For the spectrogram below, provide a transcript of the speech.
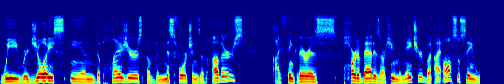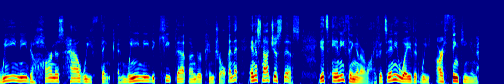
we rejoice in the pleasures of the misfortunes of others, I think there is part of that is our human nature, but I also say we need to harness how we think and we need to keep that under control. And that, and it's not just this. It's anything in our life. It's any way that we are thinking and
